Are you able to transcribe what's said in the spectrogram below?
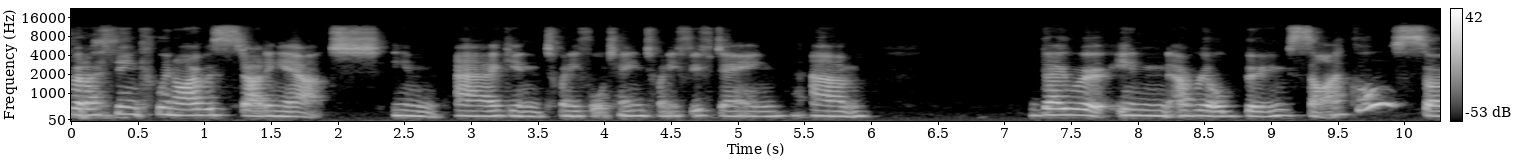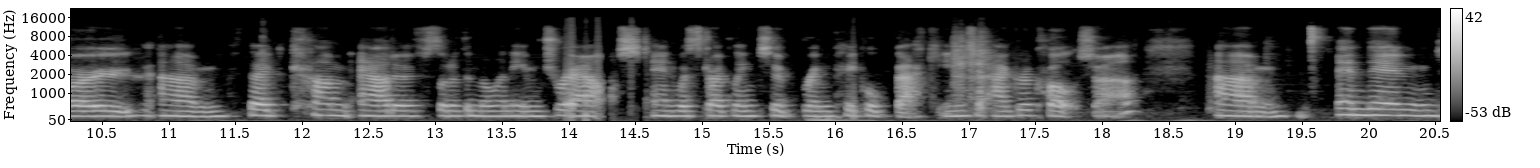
but I think when I was starting out in ag in 2014, 2015, um, they were in a real boom cycle. So um, they'd come out of sort of the millennium drought and were struggling to bring people back into agriculture. Um, and then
